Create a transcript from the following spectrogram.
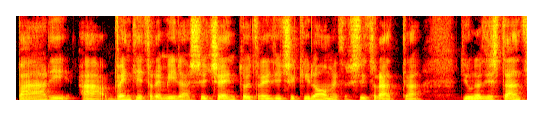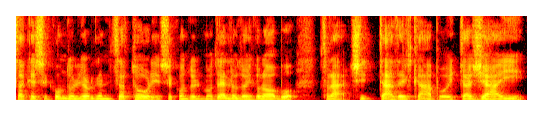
pari a 23.613 km. Si tratta di una distanza che secondo gli organizzatori, secondo il modello del globo, tra Città del Capo e Itajai,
